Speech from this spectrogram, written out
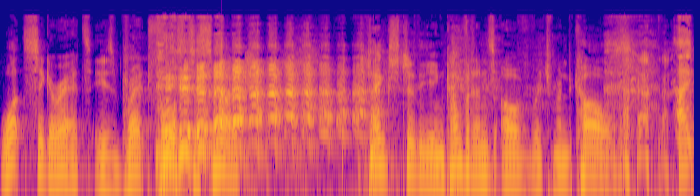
What cigarettes is Brett forced to smoke? Thanks to the incompetence of Richmond Coles. I,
